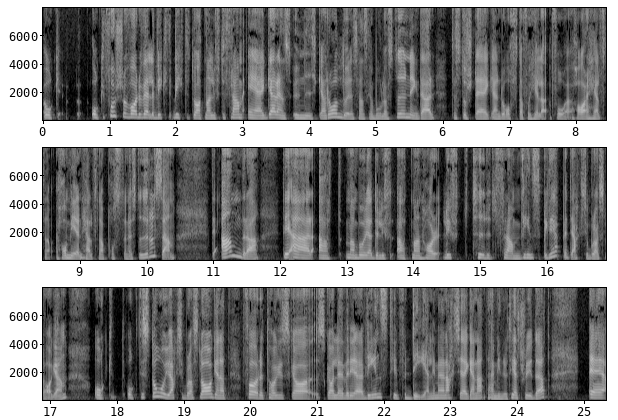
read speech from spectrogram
och, och först så var det väldigt viktigt, då att man lyfte fram ägarens unika roll då i den svenska bolagsstyrning där den största ägaren då ofta får hela, får, har, hälften, har mer än hälften av posten i styrelsen. Det andra det är att man, började lyft, att man har lyft tydligt fram vinstbegreppet i aktiebolagslagen. Och, och det står ju i aktiebolagslagen att företaget ska, ska leverera vinst till fördelning mellan aktieägarna, det här minoritetsskyddet. Eh,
